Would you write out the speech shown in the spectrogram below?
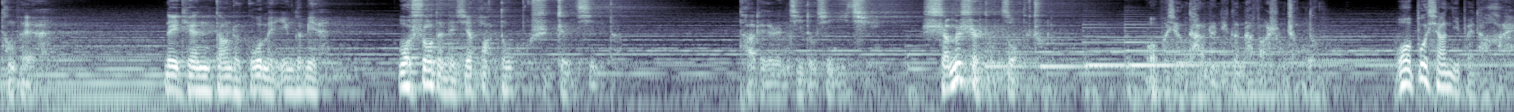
腾飞，那天当着郭美英的面，我说的那些话都不是真心的。他这个人嫉妒心一起，什么事都做得出来。我不想看着你跟他发生冲突，我不想你被他害。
